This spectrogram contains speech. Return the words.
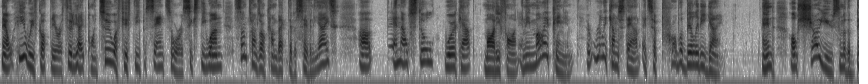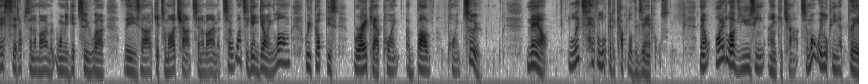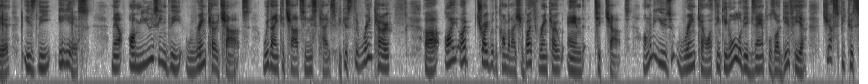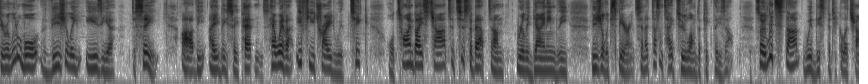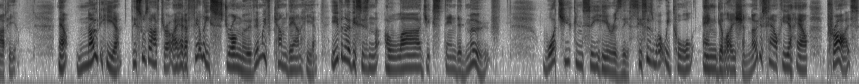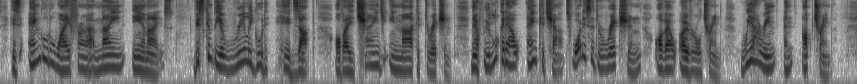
Now here we've got there a 38.2 a 50 percent or a 61 sometimes I'll come back to the 78 uh, and they'll still work out mighty fine. And in my opinion it really comes down it's a probability game. And I'll show you some of the best setups in a moment when we get to uh, these uh, get to my charts in a moment. So once again going long we've got this breakout point above point two. Now let's have a look at a couple of examples. Now I love using anchor charts and what we're looking at there is the ES now I'm using the Renko charts with anchor charts in this case because the Renko uh, I, I trade with a combination of both Renko and tick charts. I'm going to use Renko I think in all of the examples I give here just because they're a little more visually easier to see uh, the ABC patterns. However if you trade with tick or time-based charts it's just about um, really gaining the visual experience and it doesn't take too long to pick these up so let's start with this particular chart here. Now note here this was after I had a fairly strong move. Then we've come down here. Even though this isn't a large extended move what you can see here is this. This is what we call angulation. Notice how here how price has angled away from our main EMAs this can be a really good heads up of a change in market direction. Now if we look at our anchor charts what is the direction of our overall trend? We are in an uptrend.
